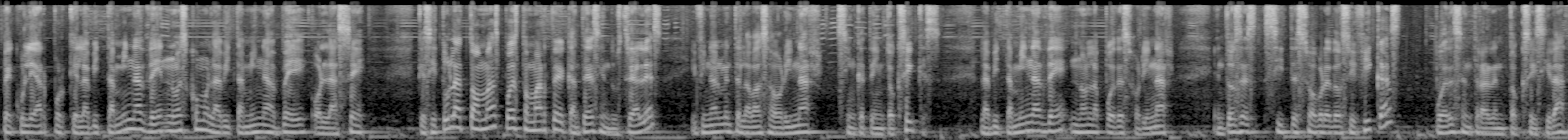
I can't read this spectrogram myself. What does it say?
peculiar porque la vitamina D no es como la vitamina B o la C, que si tú la tomas puedes tomarte cantidades industriales y finalmente la vas a orinar sin que te intoxiques. La vitamina D no la puedes orinar. Entonces, si te sobredosificas, puedes entrar en toxicidad.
